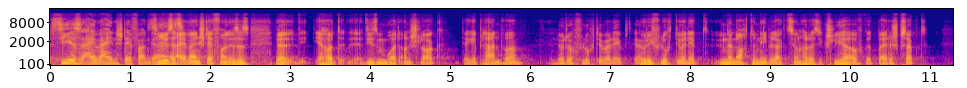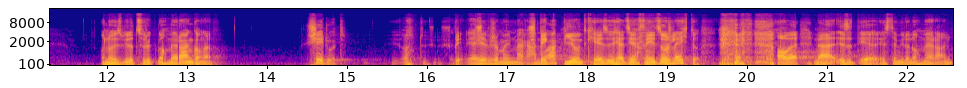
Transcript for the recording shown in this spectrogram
sie ist Eiwein Stefan, gell? Sie ist also, Eiwein Stefan. Es ist, der, er hat diesen Mordanschlag, der geplant war, nur durch Flucht überlebt, gell? nur durch Flucht überlebt. In der Nacht- und Nebelaktion hat er sich geschlichen, auf Gott bayerisch gesagt. Und dann ist wieder zurück nach Meran gegangen. Schön dort. Ja, Spe Also, schon mal in Meran Speck, war. Bier und Käse hört sich jetzt nicht so schlecht an. Aber nein, also er ist dann wieder nach Meran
